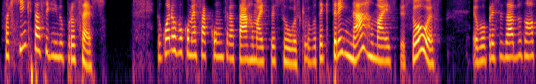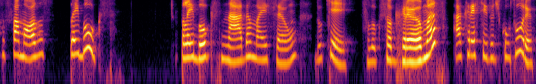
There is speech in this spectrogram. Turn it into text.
Só que quem que está seguindo o processo? Então, quando eu vou começar a contratar mais pessoas, que eu vou ter que treinar mais pessoas, eu vou precisar dos nossos famosos playbooks. Playbooks nada mais são do que fluxogramas acrescido de cultura.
